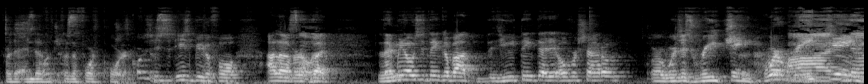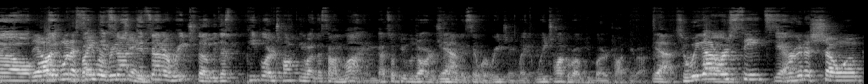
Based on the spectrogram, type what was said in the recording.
for the end of for the fourth quarter. She's gorgeous. She's, she's beautiful. I love her, Sell but it. Let me know what you think about. Do you think that it overshadowed, or we're just reaching? We're Uh, reaching. no, they always want to say we're it's reaching. Not, it's not a reach though because people are talking about this online. That's what people don't understand Yeah. when they say we're reaching. Like we talk about what people are talking about. Yeah, so we got Um, receipts. yeah. We're gonna show them.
